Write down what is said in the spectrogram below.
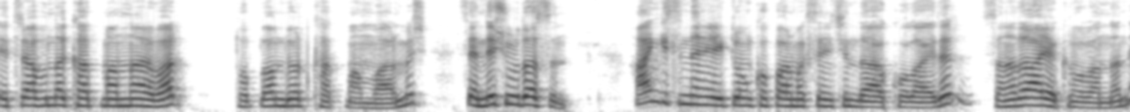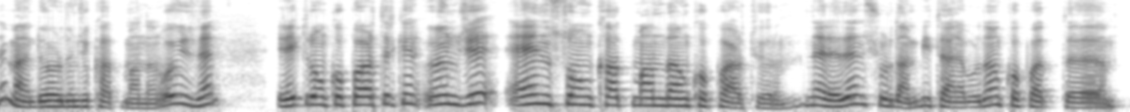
Etrafında katmanlar var. Toplam 4 katman varmış. Sen de şuradasın. Hangisinden elektron koparmak senin için daha kolaydır? Sana daha yakın olandan değil mi? Yani dördüncü katmandan. O yüzden elektron kopartırken önce en son katmandan kopartıyorum. Nereden? Şuradan. Bir tane buradan koparttım.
